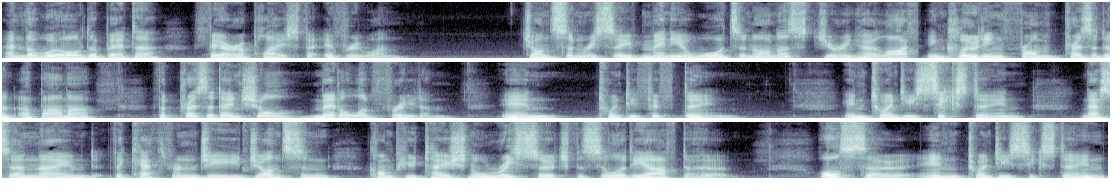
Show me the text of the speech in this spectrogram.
and the world a better, fairer place for everyone. Johnson received many awards and honours during her life, including from President Obama the Presidential Medal of Freedom in 2015. In 2016, NASA named the Katherine G. Johnson Computational Research Facility after her. Also in 2016,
